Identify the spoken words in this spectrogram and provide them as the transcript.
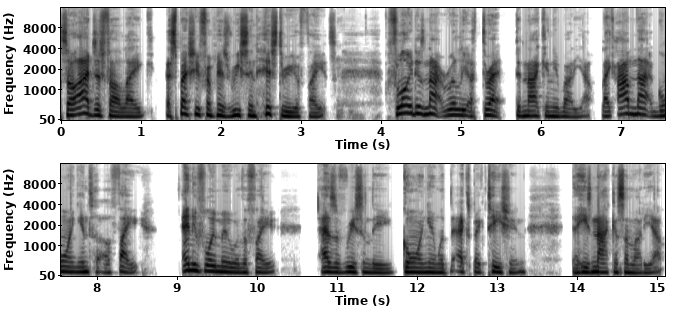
So I just felt like, especially from his recent history of fights, Floyd is not really a threat to knock anybody out. Like I'm not going into a fight, any Floyd Mayweather fight, as of recently, going in with the expectation that he's knocking somebody out.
